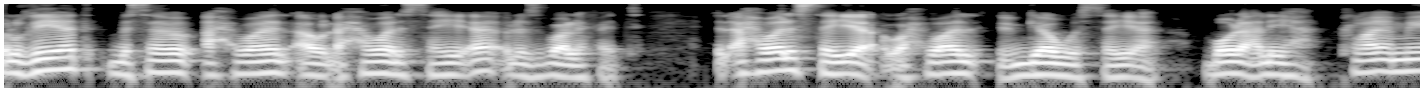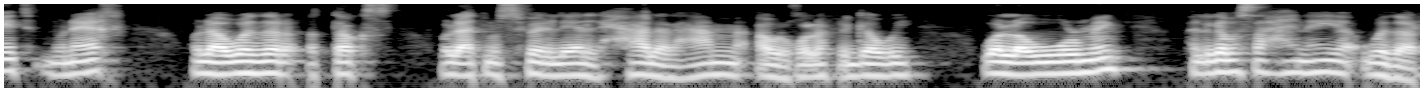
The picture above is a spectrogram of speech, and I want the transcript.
ألغيت بسبب أحوال أو الأحوال السيئة الأسبوع اللي فات. الأحوال السيئة وأحوال الجو السيئة بقول عليها climate مناخ ولا weather الطقس ولا atmosphere اللي هي الحالة العامة أو الغلاف الجوي ولا warming فالإجابة الصح هنا هي weather.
